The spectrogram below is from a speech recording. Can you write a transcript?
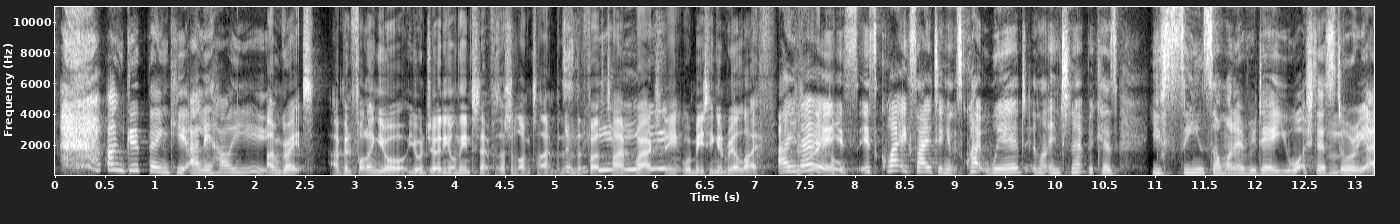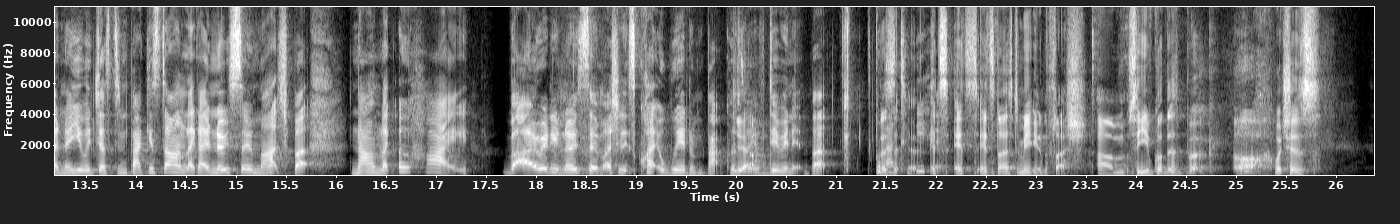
I'm good, thank you, Ali. How are you? I'm great. I've been following your your journey on the internet for such a long time, but this is the first time we're actually we're meeting in real life. I know cool. it's it's quite exciting and it's quite weird on the internet because you've seen someone every day. You watch Mm. their story. I know you were just in Pakistan. Like I know so much, but now I'm like, oh hi. But I already know so much, and it's quite a weird and backwards Yeah. way of doing it. But, But it's, to be here. it's it's it's nice to meet you in the flesh. Um, so you've got this book, oh, which is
